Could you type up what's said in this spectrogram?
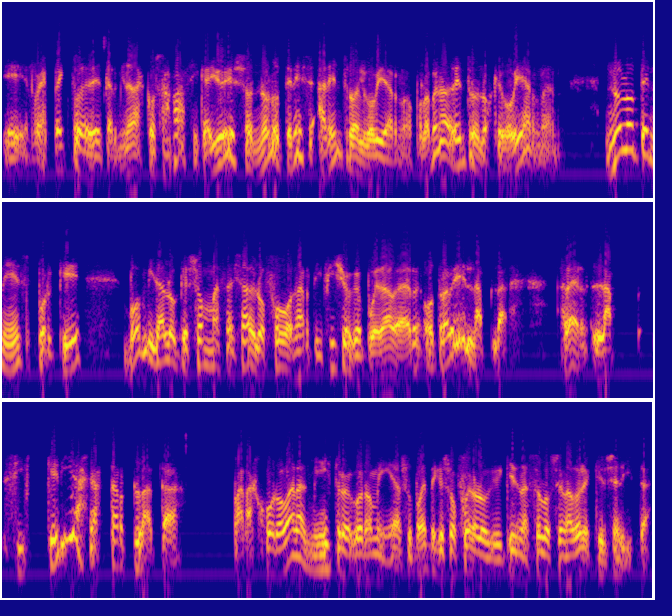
eh, respecto de determinadas cosas básicas. Y eso no lo tenés adentro del gobierno, por lo menos adentro de los que gobiernan. No lo tenés porque vos mirá lo que son más allá de los fuegos de artificio que pueda haber. Otra vez, la, la a ver, la, si querías gastar plata para jorobar al ministro de Economía, suponete que eso fuera lo que quieren hacer los senadores kirchneristas,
